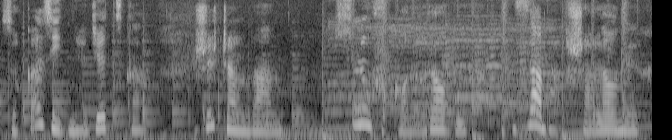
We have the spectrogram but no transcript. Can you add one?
z okazji Dnia Dziecka życzę Wam snów kolorowych, zabaw szalonych,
